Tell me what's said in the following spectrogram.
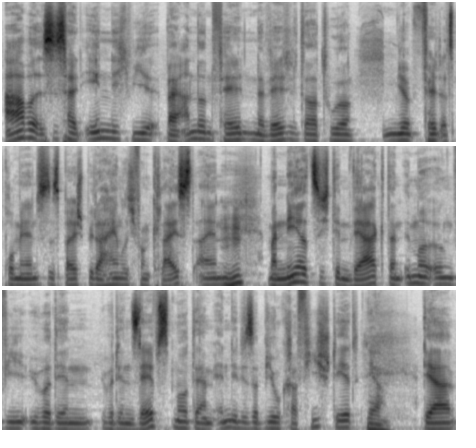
aber es ist halt ähnlich wie bei anderen Fällen in der Weltliteratur. Mir fällt als prominentestes Beispiel der Heinrich von Kleist ein. Mhm. Man nähert sich dem Werk dann immer irgendwie über den, über den Selbstmord, der am Ende dieser Biografie steht. Ja der,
